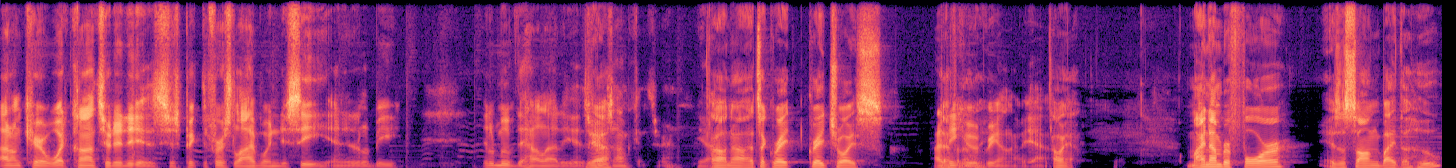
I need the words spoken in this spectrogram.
I don't care what concert it is, just pick the first live one you see, and it'll be, it'll move the hell out of you as Yeah. far as I'm concerned. Yeah. Oh no, that's a great great choice. I think you agree on that. Yeah. Oh yeah. My number four is a song by The Who.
